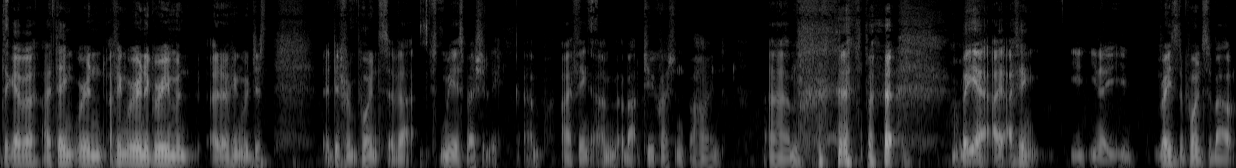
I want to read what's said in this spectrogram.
together. I think we're in. I think we're in agreement. I don't think we're just at different points of that. Me especially. Um, I think I'm about two questions behind. Um, but but yeah, I, I think you, you, know you raised the points about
